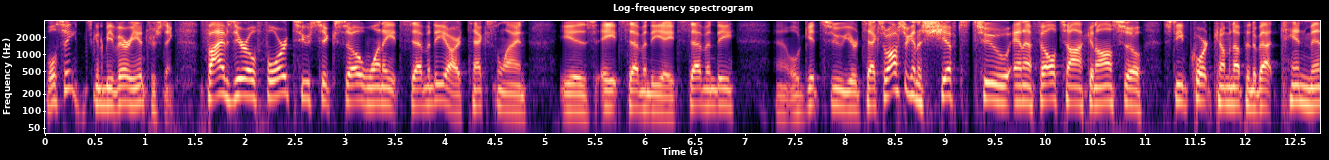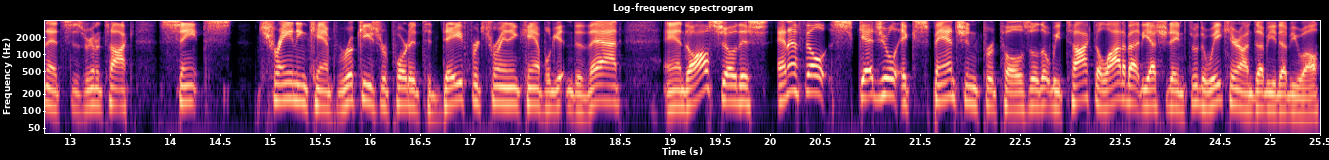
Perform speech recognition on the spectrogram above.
We'll see. It's going to be very interesting. 504 260 1870. Our text line is 870 870. Uh, we'll get to your text. We're also going to shift to NFL talk and also Steve Korte coming up in about 10 minutes as we're going to talk Saints training camp. Rookies reported today for training camp. We'll get into that. And also this NFL schedule expansion proposal that we talked a lot about yesterday and through the week here on WWL,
